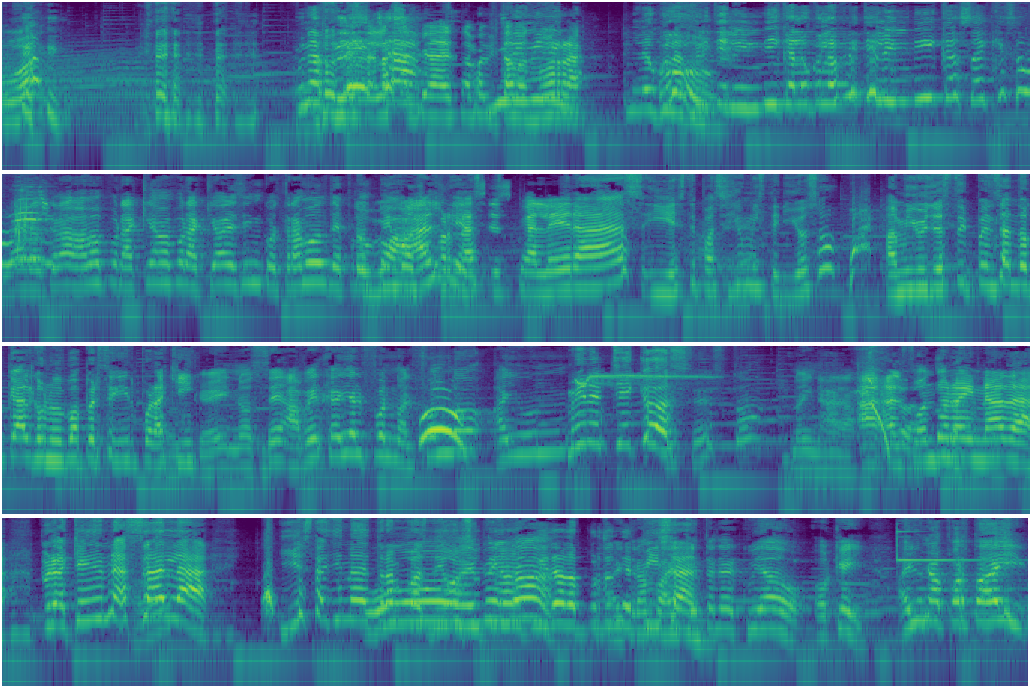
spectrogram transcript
What? ¡Una ¿Dónde está la flecha! salida de esta maldita mazmorra? Loco, la Oh. flecha le indica, loco, la flecha le indica. ¿Sabes qué son? Claro, claro, vamos por aquí, vamos por aquí, a ver si encontramos de pronto Subimos a por las escaleras y este pasillo misterioso. Amigo, yo estoy pensando que algo nos va a perseguir por aquí. Ok, no sé, a ver qué hay al fondo. Al fondo hay un... Miren, ¿Qué chicos. es esto? No hay nada. Ah, al fondo no hay nada, pero aquí hay una sala y está llena de trampas. Oh, Dios, tengan cuidado por Hay donde trampas, Hay que pisan. tener cuidado. Ok, hay una puerta ahí.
